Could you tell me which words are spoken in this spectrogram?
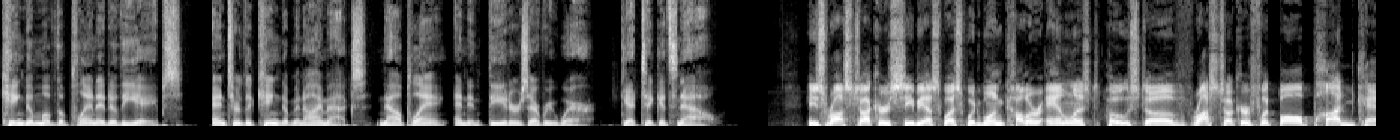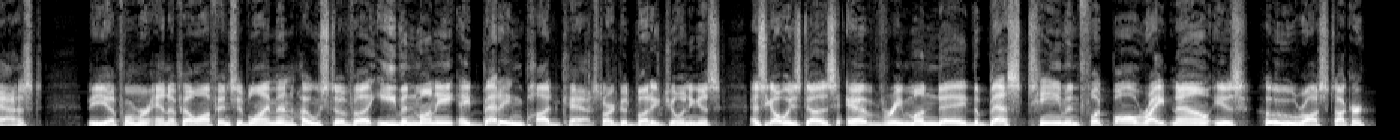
Kingdom of the Planet of the Apes. Enter the kingdom in IMAX, now playing and in theaters everywhere. Get tickets now. He's Ross Tucker, CBS Westwood One color analyst, host of Ross Tucker Football Podcast the uh, former NFL offensive lineman, host of uh, Even Money, a betting podcast. Our good buddy joining us, as he always does, every Monday. The best team in football right now is who, Ross Tucker?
